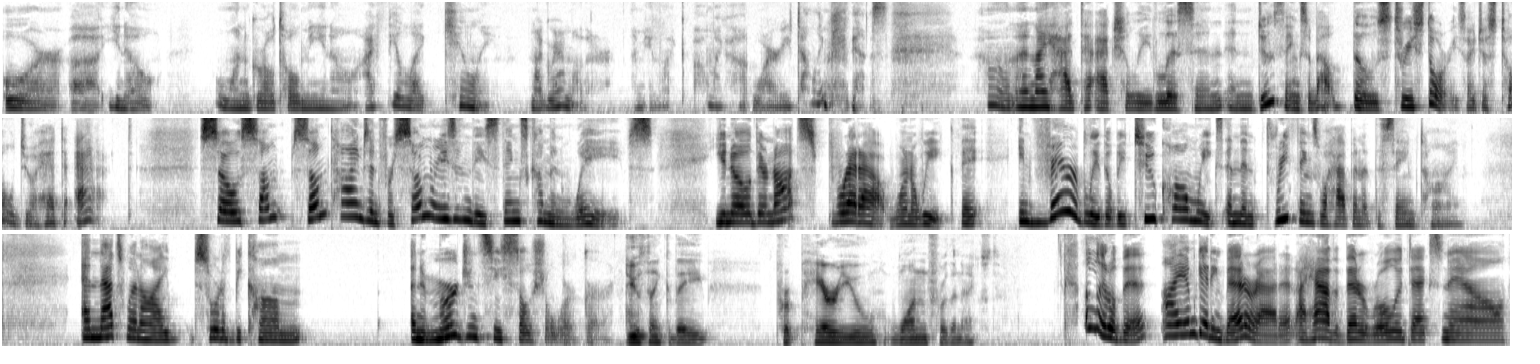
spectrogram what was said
Or, uh, you know, one girl told me, you know, I feel like killing my grandmother. I mean, like, oh my God, why are you telling me this? Oh, and I had to actually listen and do things about those three stories I just told you. I had to act. So some sometimes and for some reason these things come in waves. You know, they're not spread out one a week. They invariably there'll be two calm weeks and then three things will happen at the same time. And that's when I sort of become an emergency social worker. Do you think they prepare you one for the next? A little bit. I am getting better at it. I have a better Rolodex now.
